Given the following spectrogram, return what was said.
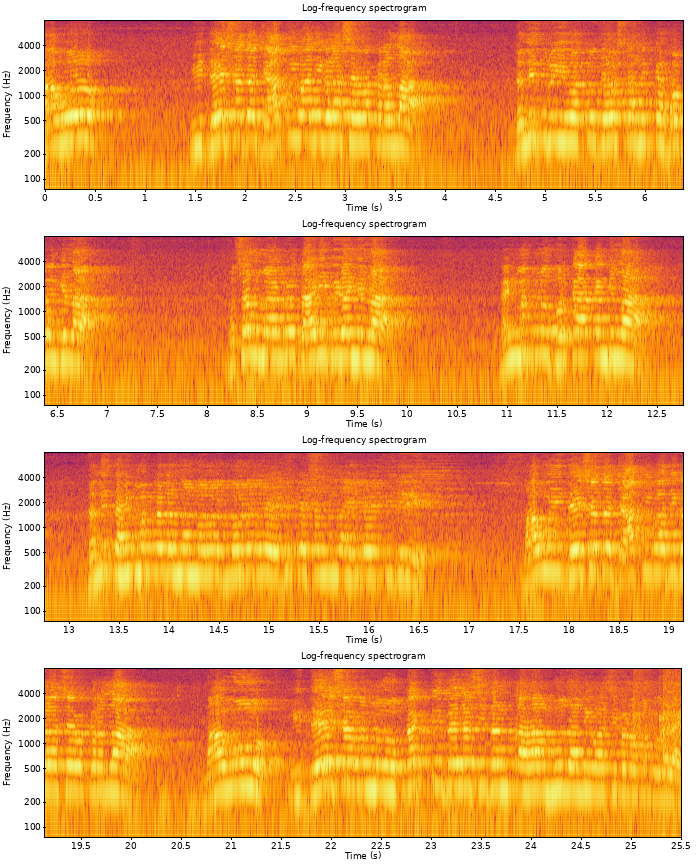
ನಾವು ಈ ದೇಶದ ಜಾತಿವಾದಿಗಳ ಸೇವಕರಲ್ಲ. ದಲಿತರು ಇವತ್ತು ದೇವಸ್ಥಾನಕ್ಕೆ ಹೋಗಂಗಿಲ್ಲ. ಮುಸಲ್ಮಾನರು ದಾಡಿ ಬಿಡಂಗಿಲ್ಲ ಹೆಣ್ಮಕ್ಳು ಬುರ್ಕ ಹಾಕಂಗಿಲ್ಲ. ದಲಿತ ಹೆಣ್ಮಕ್ಕಳನ್ನು ನೋಡಿದ್ರೆ ಎಜುಕೇಶನ್ ಇಂದ ಹಿಂದೆ ನಾವು ಈ ದೇಶದ ಜಾತಿವಾದಿಗಳ ಸೇವಕರಲ್ಲ. ನಾವು ಈ ದೇಶವನ್ನು ಕಟ್ಟಿ ಬೆಳೆಸಿದಂತಹ ಮೂಲ ನಿವಾಸಿಗಳು ಬಂಧುಗಳೇ.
